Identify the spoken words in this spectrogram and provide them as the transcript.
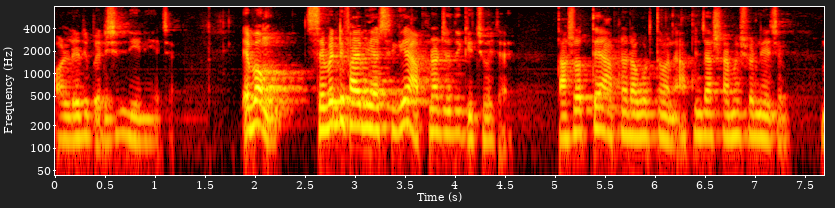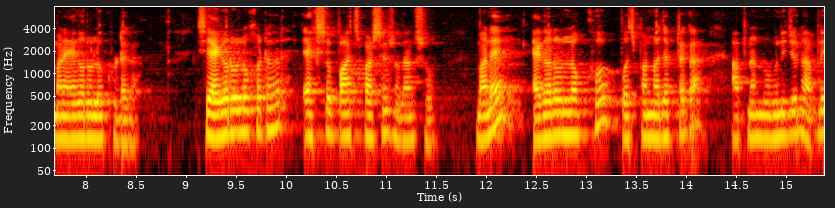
অলরেডি পেনশন নিয়ে নিয়েছেন। এবং সেভেন্টি ফাইভ ইয়ার্সে গিয়ে আপনার যদি কিছু হয়ে যায়, তা সত্ত্বে আপনার অবর্তমানে আপনি যা সামেশ্বর নিয়েছেন মানে এগারো লক্ষ টাকা। সেই এগারো লক্ষ টাকার একশো পাঁচ পার্সেন্ট শতাংশ। মানে এগারো লক্ষ পঁচপান্ন হাজার টাকা আপনার নমিনির জন্য আপনি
